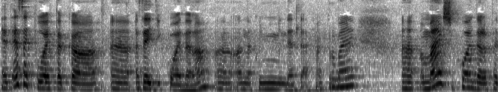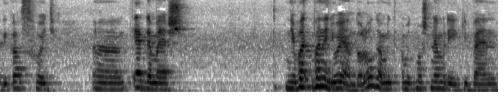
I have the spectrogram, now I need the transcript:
Hát ezek voltak a, az egyik oldala annak, hogy mindent lehet megpróbálni. A másik oldala pedig az, hogy érdemes van, van egy olyan dolog, amit, amit most nem régiben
